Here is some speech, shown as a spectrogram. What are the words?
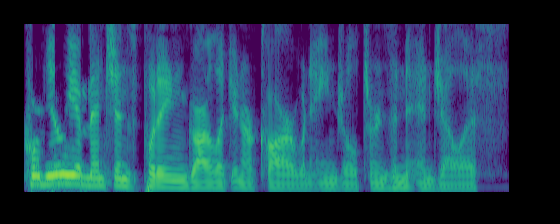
Cordelia mentions putting garlic in her car when Angel turns into Angelus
